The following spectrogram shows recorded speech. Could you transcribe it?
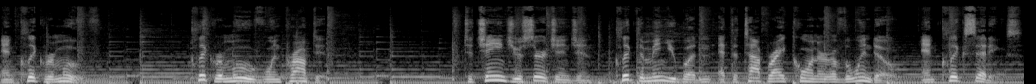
and click Remove. Click Remove when prompted. To change your search engine, click the menu button at the top right corner of the window and click Settings.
